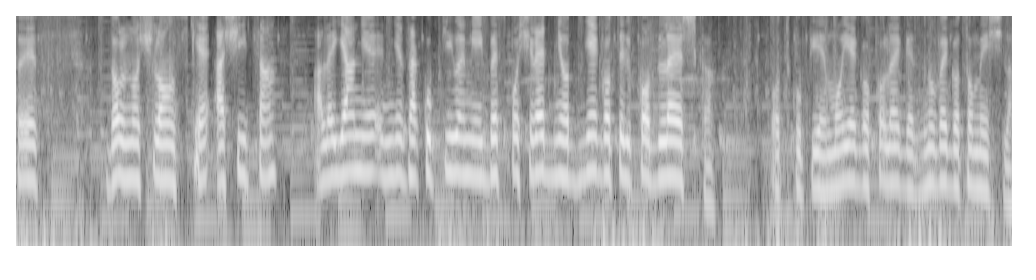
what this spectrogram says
To jest dolnośląskie, Asica, ale ja nie, nie zakupiłem jej bezpośrednio od niego, tylko od Leszka. Odkupiłem mojego kolegę z Nowego Tomyśla.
